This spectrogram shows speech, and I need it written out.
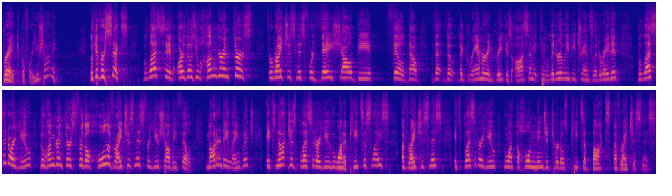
Break before you shine. Look at verse 6. Blessed are those who hunger and thirst for righteousness, for they shall be filled. Now, the, the, the grammar in Greek is awesome. It can literally be transliterated Blessed are you who hunger and thirst for the whole of righteousness, for you shall be filled. Modern day language, it's not just blessed are you who want a pizza slice of righteousness, it's blessed are you who want the whole Ninja Turtles pizza box of righteousness.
